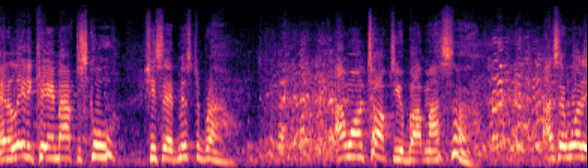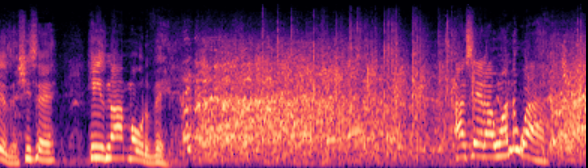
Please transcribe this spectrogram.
and a lady came after school. She said, Mr. Brown, I want to talk to you about my son. I said, What is it? She said, He's not motivated. I said, I wonder why.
